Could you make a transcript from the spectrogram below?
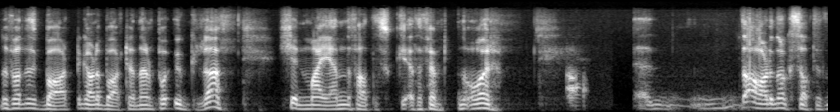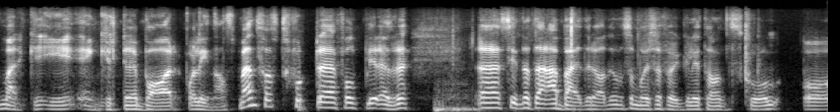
når faktisk bar, gamle bartenderen på Ugla kjenner meg igjen faktisk etter 15 år eh, Da har du nok satt et merke i enkelte bar og lignende. Men så fort eh, folk blir eldre eh, Siden dette er arbeiderradioen, så må vi selvfølgelig ta en skål og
